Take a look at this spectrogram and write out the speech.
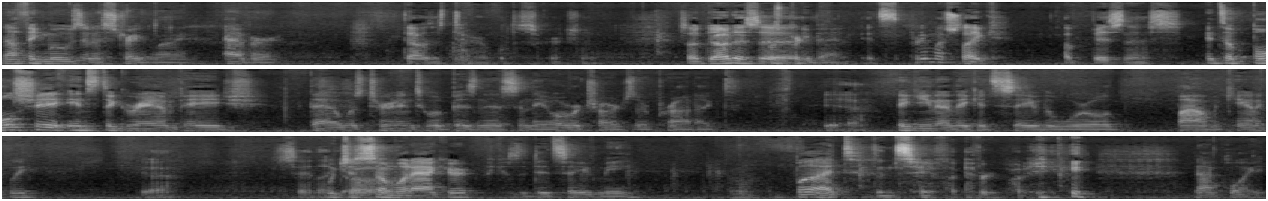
Nothing moves in a straight line ever. That was a terrible description. So GOATA's a It was pretty bad. It's pretty much like a business. It's a bullshit Instagram page that was turned into a business and they overcharged their product, Yeah. thinking that they could save the world biomechanically, Yeah. Say like which is oh, somewhat accurate because it did save me. But didn't save everybody. not quite.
